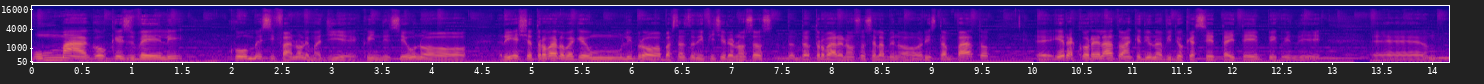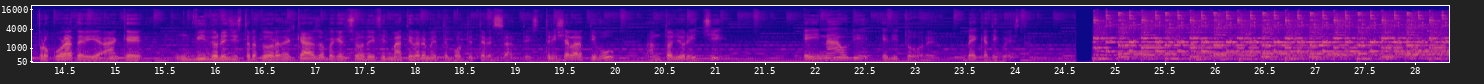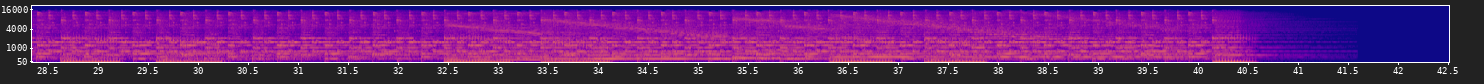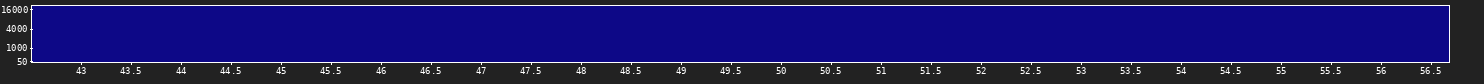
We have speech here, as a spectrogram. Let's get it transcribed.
un mago che sveli come si fanno le magie, quindi se uno riesce a trovarlo perché è un libro abbastanza difficile so, da, da, trovare, non so se l'abbiano ristampato, eh, era correlato anche di una videocassetta ai tempi, quindi eh, procuratevi anche un videoregistratore nel caso perché ci sono dei filmati veramente molto interessanti. Striscia la TV, Antonio Ricci e Inaudi Editore, beccati questa.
